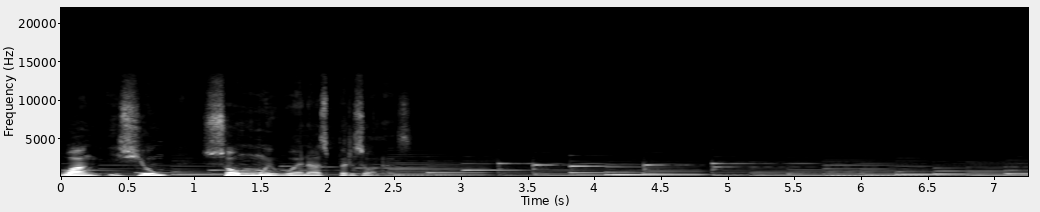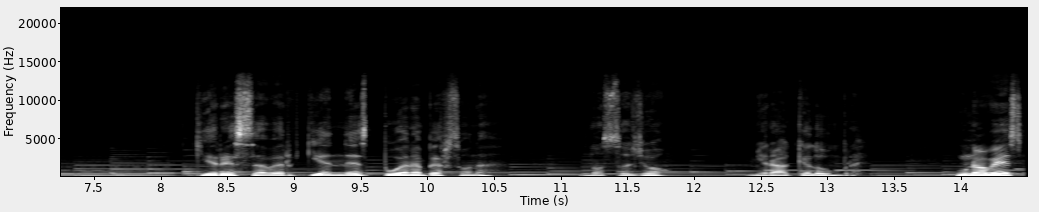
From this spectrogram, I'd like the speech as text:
Juan y Xiong son muy buenas personas. ¿Quieres saber quién es buena persona? No soy yo. Mira aquel hombre. Una vez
